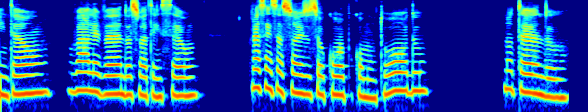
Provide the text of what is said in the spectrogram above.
Então, vá levando a sua atenção para as sensações do seu corpo como um todo, notando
